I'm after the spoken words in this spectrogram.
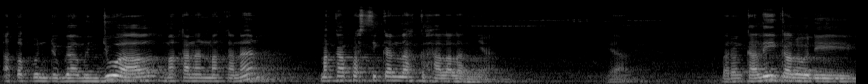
ataupun juga menjual makanan-makanan maka pastikanlah kehalalannya ya barangkali kalau di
